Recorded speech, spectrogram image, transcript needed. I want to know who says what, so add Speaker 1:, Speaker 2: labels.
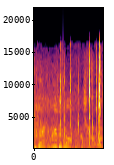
Speaker 1: We don't have to do the work because you know why.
